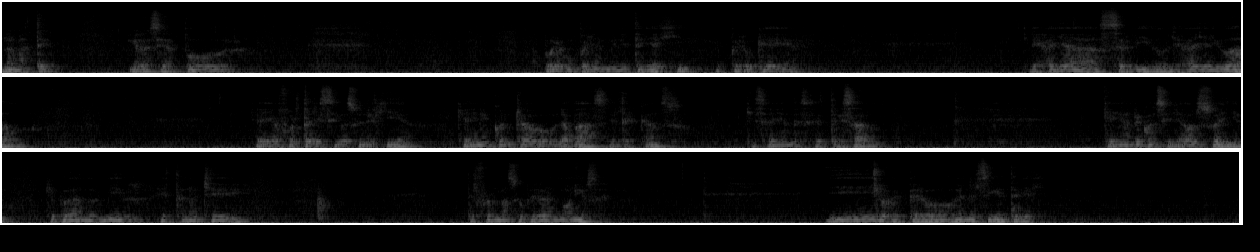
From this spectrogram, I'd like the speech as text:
Namaste. Gracias por, por acompañarme en este viaje. Espero que les haya servido, les haya ayudado, que haya fortalecido su energía, que hayan encontrado la paz, el descanso, que se hayan desestresado, que hayan reconciliado el sueño, que puedan dormir esta noche de forma súper armoniosa. Y los espero en el siguiente viaje.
